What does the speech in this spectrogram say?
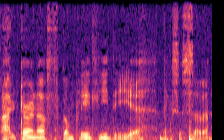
I'll turn off completely the uh, Nexus 7.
